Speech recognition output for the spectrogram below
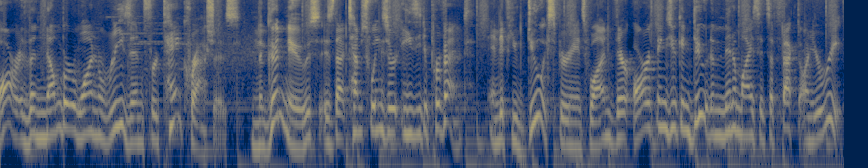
are the number one reason for tank crashes. And the good news is that temp swings are easy to prevent. And if you do experience one, there are things you can do to minimize its effect on your reef.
